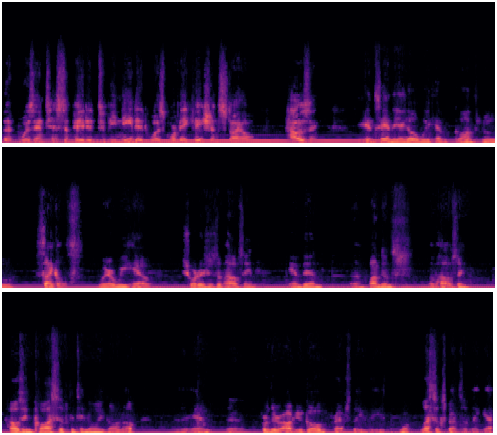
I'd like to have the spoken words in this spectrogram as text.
that was anticipated to be needed was more vacation style housing? In San Diego, we have gone through cycles where we have shortages of housing and then abundance of housing. Housing costs have continually gone up, and the further out you go, perhaps the, the more, less expensive they get.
